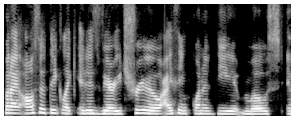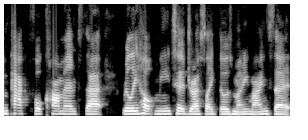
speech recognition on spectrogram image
But i also think like it is very true. I think one of the most impactful comments that really helped me to address like those money mindset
